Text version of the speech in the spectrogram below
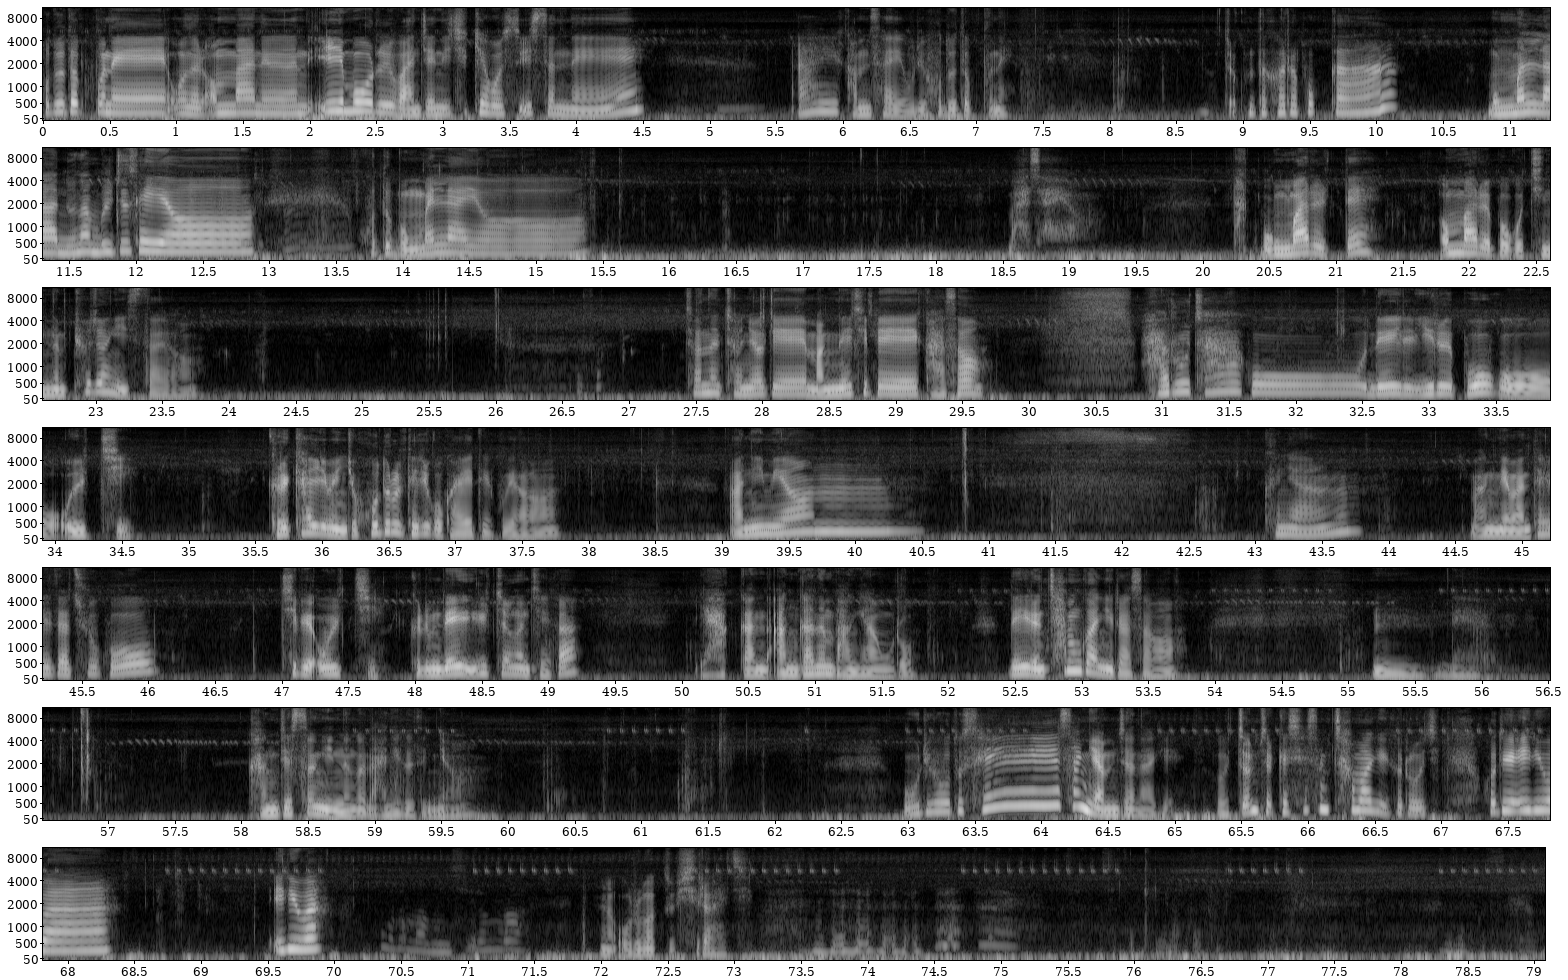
호두 덕분에 오늘 엄마는 일모를 완전히 지켜볼 수 있었네. 아이, 감사해, 우리 호두 덕분에. 조금 더 걸어볼까? 목말라, 누나 물 주세요. 호두 목말라요. 맞아요. 딱 목마를 때 엄마를 보고 짖는 표정이 있어요. 저는 저녁에 막내 집에 가서 하루 자고 내일 일을 보고 올지 그렇게 하려면 이제 호두를 데리고 가야 되고요. 아니면 그냥 막내만 데려다 주고 집에 올지. 그럼 내일 일정은 제가 약간 안 가는 방향으로. 내일은 참관이라서 음, 네. 강제성이 있는 건 아니거든요. 우리 호도 세상 얌전하게. 어쩜 저렇게 세상 참하게 그러지? 호두야 이리 와. 이리 와. 오르막은 싫은가? 응, 오르막 좀 싫어하지.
